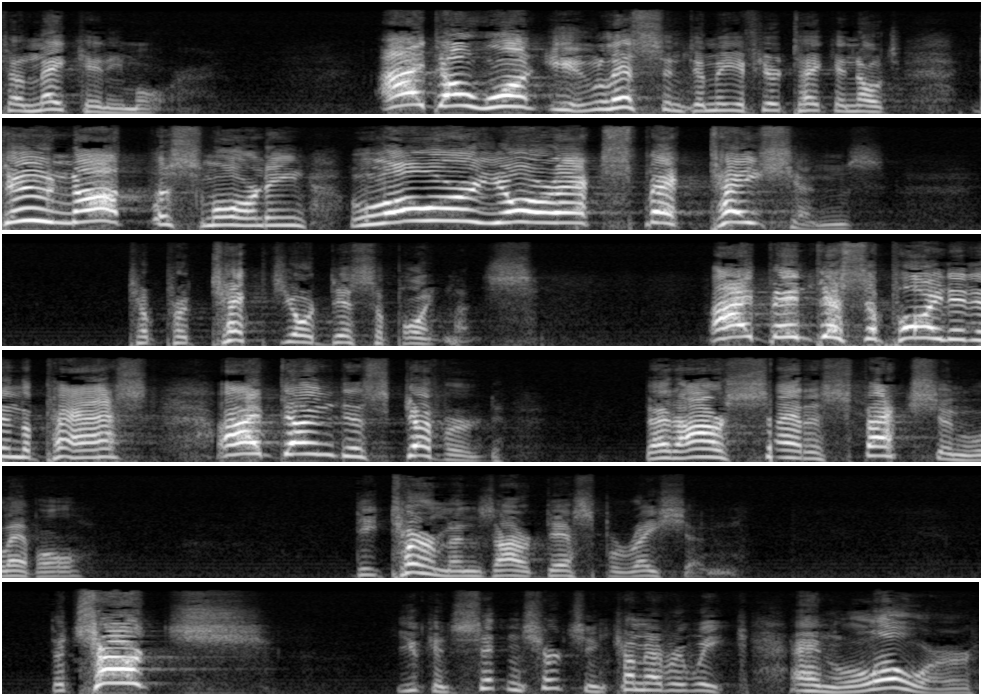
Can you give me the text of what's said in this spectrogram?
to make any more. I don't want you, listen to me if you're taking notes, do not this morning lower your expectations to protect your disappointments. I've been disappointed in the past. I've done discovered that our satisfaction level determines our desperation. The church, you can sit in church and come every week and lower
